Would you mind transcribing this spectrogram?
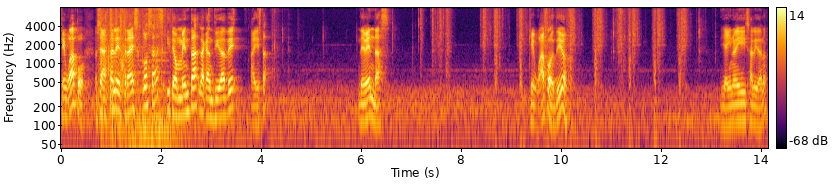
¡Qué guapo! O sea, hasta le traes cosas y te aumenta la cantidad de... Ahí está De vendas. ¡Qué guapo, tío! Y ahí no hay salida, ¿no?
